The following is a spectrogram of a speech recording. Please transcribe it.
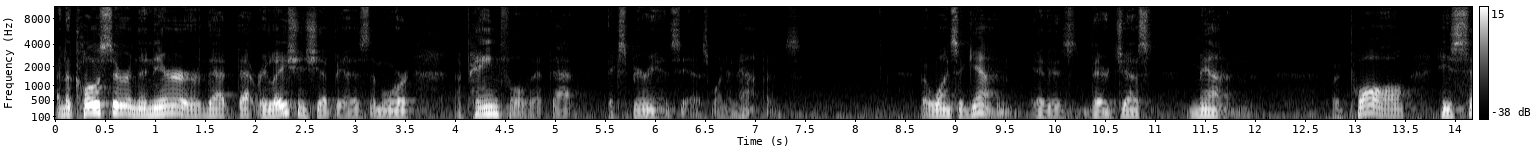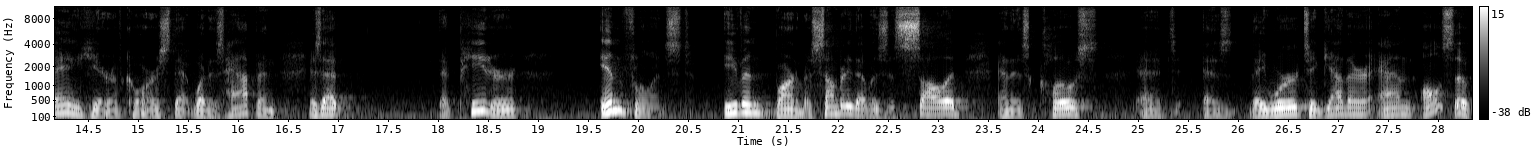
And the closer and the nearer that that relationship is, the more painful that that experience is when it happens. But once again, it is they're just men. But Paul, he's saying here, of course, that what has happened is that that Peter influenced even Barnabas, somebody that was as solid and as close as, as they were together, and also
